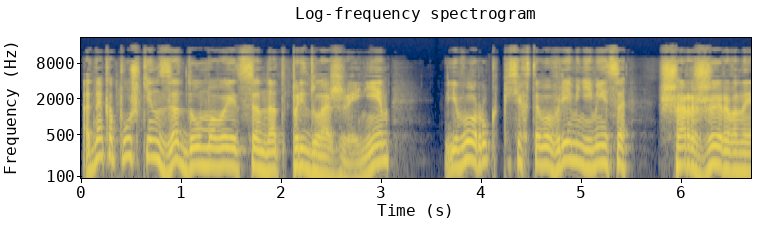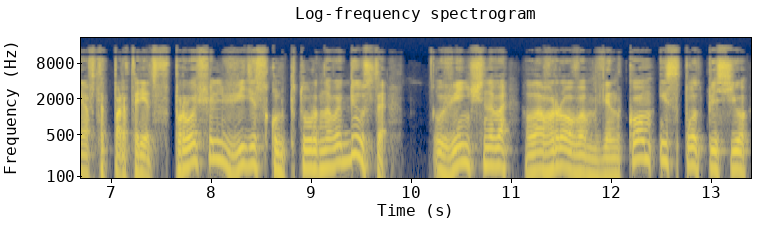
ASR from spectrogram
Однако Пушкин задумывается над предложением. В его рукописях того времени имеется шаржированный автопортрет в профиль в виде скульптурного бюста, увенчанного лавровым венком и с подписью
